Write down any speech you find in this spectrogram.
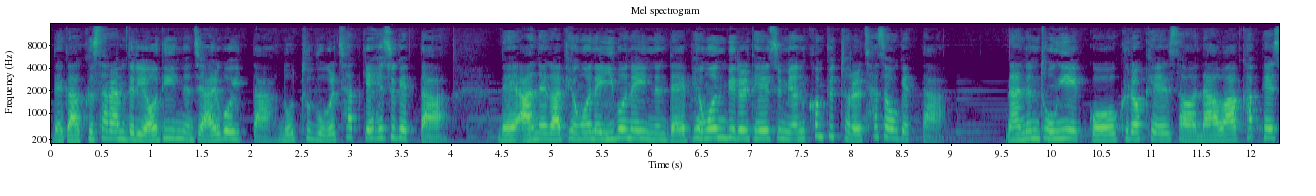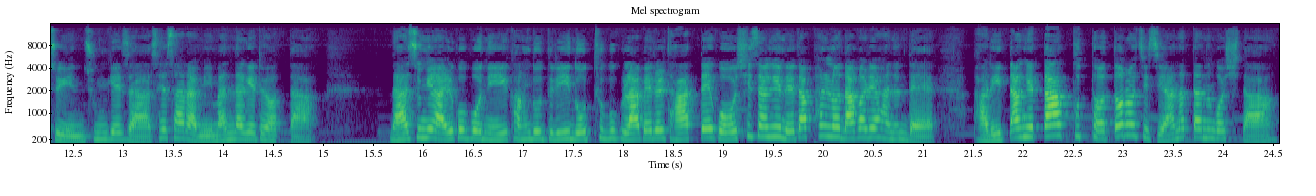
내가 그 사람들이 어디 있는지 알고 있다. 노트북을 찾게 해주겠다. 내 아내가 병원에 입원해 있는데 병원비를 대주면 컴퓨터를 찾아오겠다. 나는 동의했고 그렇게 해서 나와 카페 주인, 중개자 세 사람이 만나게 되었다. 나중에 알고 보니 강도들이 노트북 라벨을 다 떼고 시장에 내다 팔러 나가려 하는데 발이 땅에 딱 붙어 떨어지지 않았다는 것이다.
